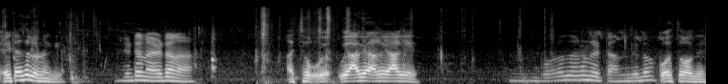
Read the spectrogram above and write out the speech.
এটা ছিল নাকি? এটা না এটা না। আচ্ছা ওই- আগে আগে আগে। বড় ধরনের টান দিল। কত আগে?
